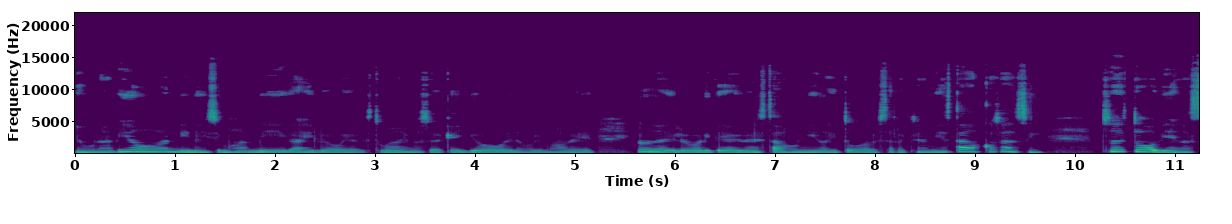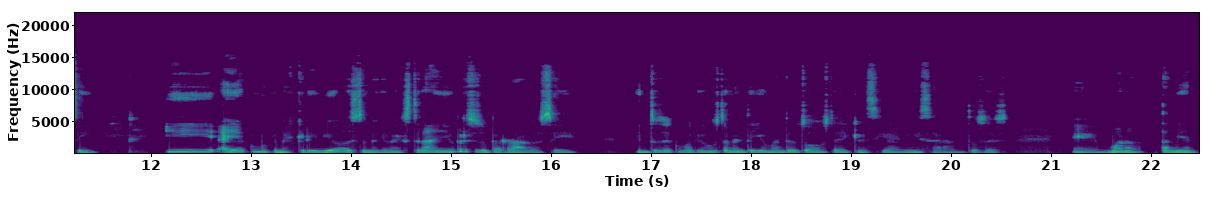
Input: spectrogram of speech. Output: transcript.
en un avión y nos hicimos amigas y luego ella estuvo en la misma ciudad que yo y nos volvimos a ver y luego ahorita ya vive en Estados Unidos y todo, a veces reacciona a mis estados, cosas así. Entonces todo bien así. Y ella como que me escribió, diciendo que me extraña, me parece súper raro, así. Entonces como que justamente yo mandé a todos ustedes que me sigan en Instagram. Entonces, eh, bueno, también,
